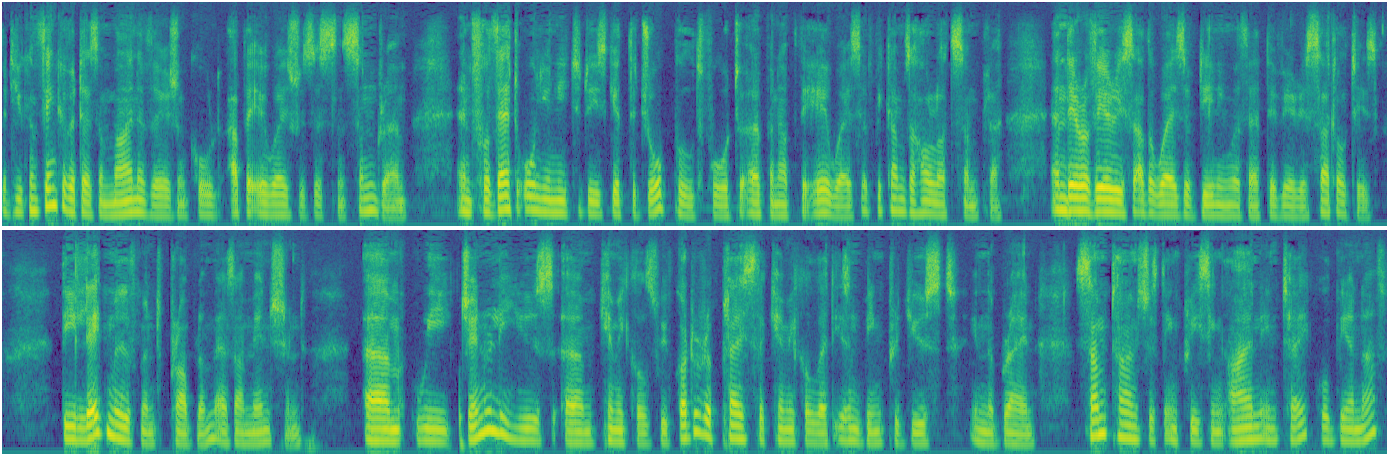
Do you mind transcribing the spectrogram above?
but you can think of it as a minor version called upper airways resistance syndrome. And for that, all you need to do is get the jaw pulled forward to open up the airways. It becomes a whole lot simpler. And there are various other ways of dealing with that, there are various subtleties. The leg movement problem, as I mentioned, um, we generally use um, chemicals. We've got to replace the chemical that isn't being produced in the brain. Sometimes just increasing iron intake will be enough,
